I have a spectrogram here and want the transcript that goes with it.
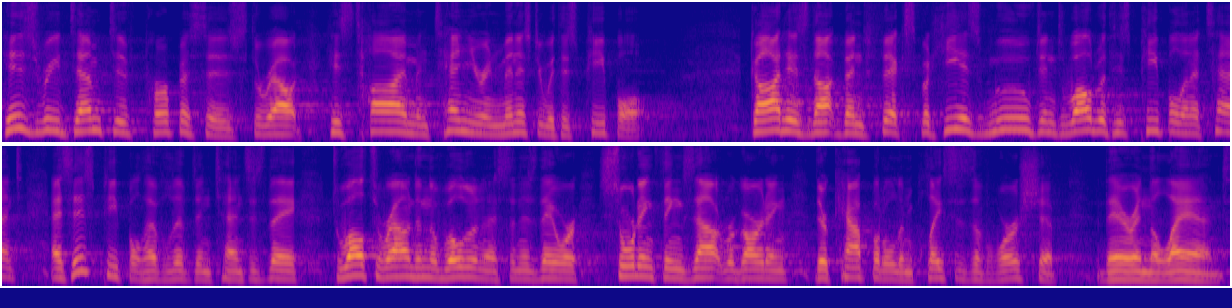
his redemptive purposes throughout his time and tenure in ministry with his people. God has not been fixed, but he has moved and dwelled with his people in a tent as his people have lived in tents, as they dwelt around in the wilderness and as they were sorting things out regarding their capital and places of worship there in the land.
